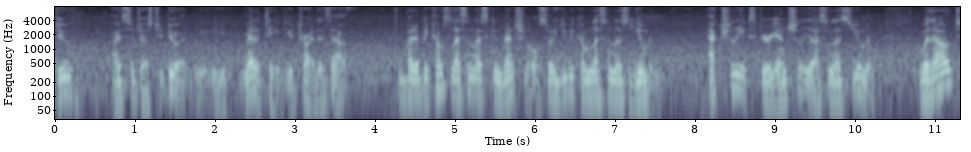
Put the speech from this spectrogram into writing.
do, I suggest you do it. You, you meditate, you try this out. But it becomes less and less conventional, so you become less and less human actually experientially less and less human without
